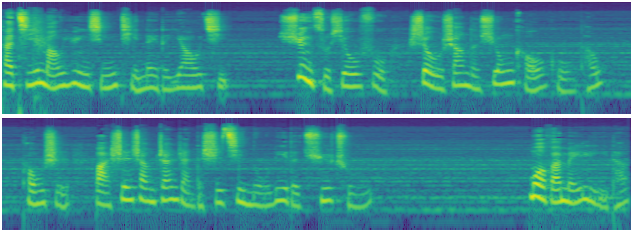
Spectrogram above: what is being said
他急忙运行体内的妖气，迅速修复受伤的胸口骨头，同时把身上沾染的湿气努力的驱除。莫凡没理他，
